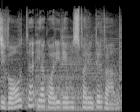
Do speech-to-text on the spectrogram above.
de volta e agora iremos para o intervalo.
